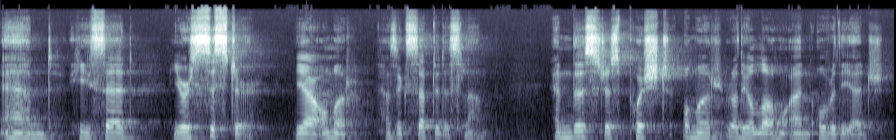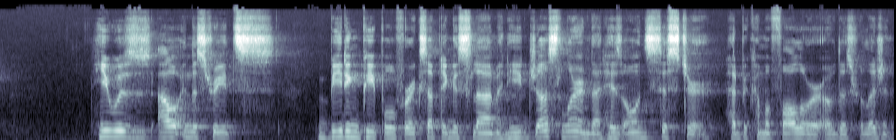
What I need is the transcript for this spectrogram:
And he said, Your sister, Ya Umar, has accepted Islam. And this just pushed Umar radiallahu an over the edge. He was out in the streets beating people for accepting Islam, and he just learned that his own sister had become a follower of this religion.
